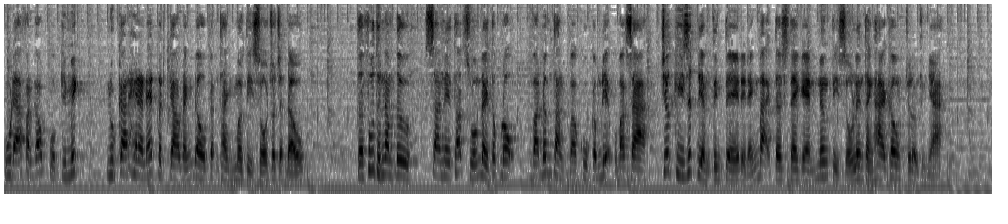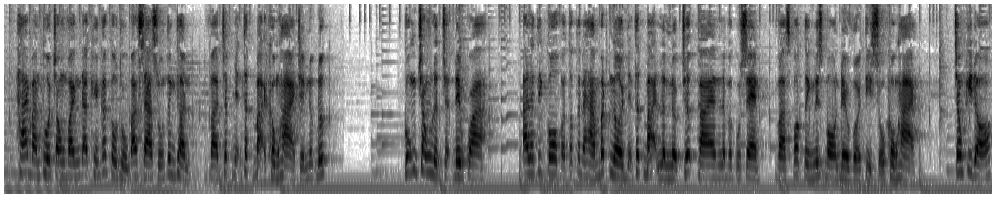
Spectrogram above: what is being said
cú đá phạt góc của Kimmich Lucas Hernandez bật cao đánh đầu cận thành mở tỷ số cho trận đấu. Tới phút thứ 54, Sané thoát xuống đầy tốc độ và đâm thẳng vào khu cấm địa của Barca trước khi dứt điểm tinh tế để đánh bại Ter Stegen nâng tỷ số lên thành 2-0 cho đội chủ nhà. Hai bàn thua trong vánh đã khiến các cầu thủ Barca xuống tinh thần và chấp nhận thất bại 0-2 trên nước Đức. Cũng trong lượt trận đêm qua, Atletico và Tottenham bất ngờ nhận thất bại lần lượt trước Bayern Leverkusen và Sporting Lisbon đều với tỷ số 0-2. Trong khi đó,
